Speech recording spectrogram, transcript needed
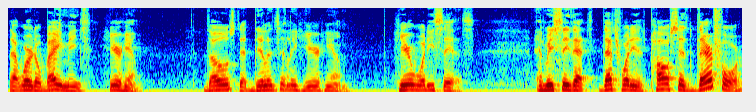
That word obey means hear him. Those that diligently hear him, hear what he says. And we see that that's what it is. Paul says, therefore,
